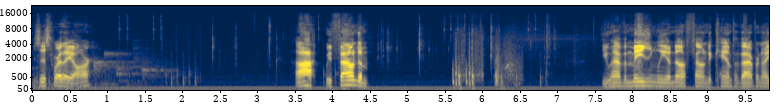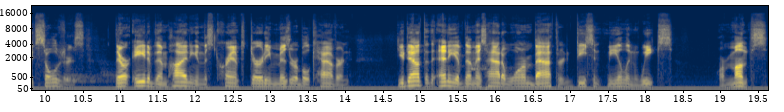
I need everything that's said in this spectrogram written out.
Is this where they are? Ah, we found them! You have amazingly enough found a camp of Avernite soldiers. There are eight of them hiding in this cramped, dirty, miserable cavern. You doubt that any of them has had a warm bath or a decent meal in weeks. Or months.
